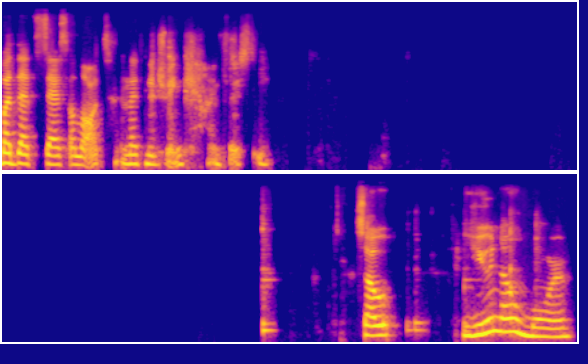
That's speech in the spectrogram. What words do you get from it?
but that says a lot. And let me drink, I'm thirsty. So, you know more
